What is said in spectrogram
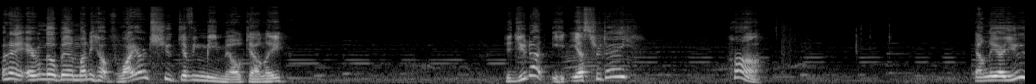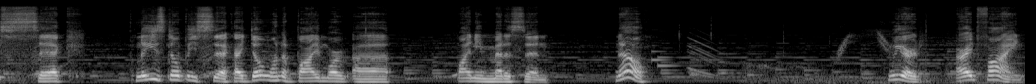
But hey, every little bit of money helps. Why aren't you giving me milk, Ellie? Did you not eat yesterday? Huh. Ellie, are you sick? Please don't be sick. I don't want to buy more, uh, buy any medicine. No. Weird. Alright, fine.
